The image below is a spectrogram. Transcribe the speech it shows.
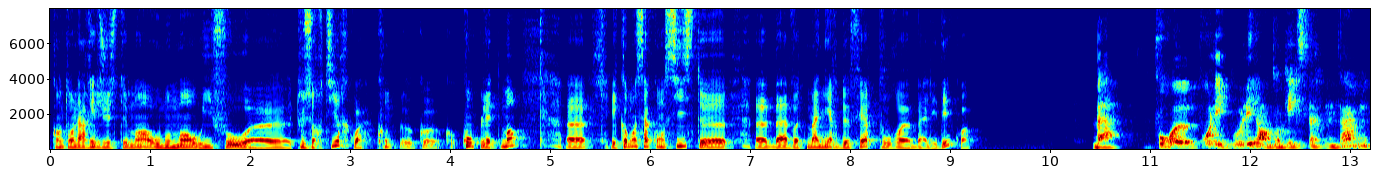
quand on arrive justement au moment où il faut euh, tout sortir, quoi, complètement, et comment ça consiste bah, votre manière de faire pour bah, l'aider, quoi? Bah pour pour l'épauler en tant qu'expert comptable,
